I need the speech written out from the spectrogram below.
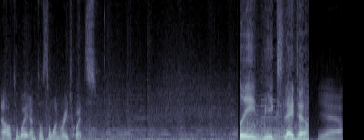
Now to wait until someone rage quits. Three weeks later. Yeah.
